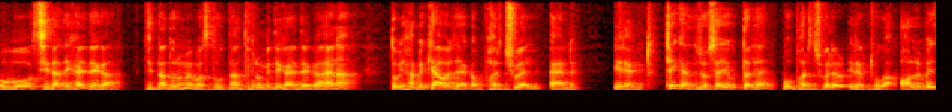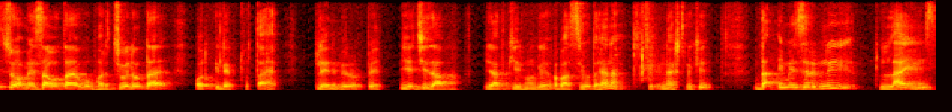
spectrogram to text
वो सीधा दिखाई देगा। जितना दूर में वस्तु उतना दूर में दिखाई देगा, है ना? तो यहाँ पे क्या हो जाएगा? वर्चुअल एंड इरेक्ट ठीक है? जो सही उत्तर है, वो वर्चुअल और इरेक्ट होगा। ऑलवेज जो हमेशा होता है, वो वर्चुअल होता है और इलेक्ट होता है। प्लेन मिरर पे। ये चीज़ आप याद किए होंगे आवासी होता है ना? नेक्स्ट देखिए। The imagery lines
